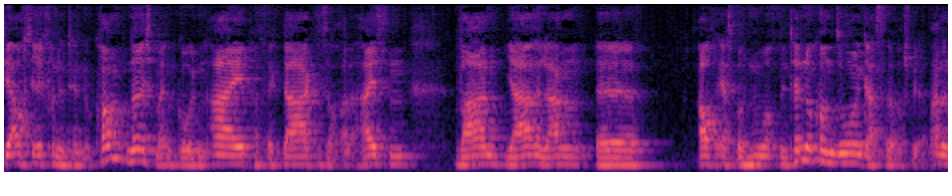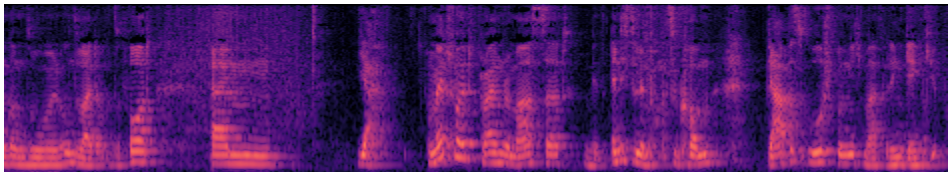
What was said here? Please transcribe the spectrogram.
der auch direkt von Nintendo kommt. Ne? Ich meine, Golden Eye, Perfect Dark, wie sie auch alle heißen, waren jahrelang äh, auch erstmal nur auf Nintendo-Konsolen, gab es dann auch später auf anderen Konsolen und so weiter und so fort. Ähm, ja, Metroid Prime Remastered, um jetzt endlich zu dem Punkt zu kommen, gab es ursprünglich mal für den GameCube.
